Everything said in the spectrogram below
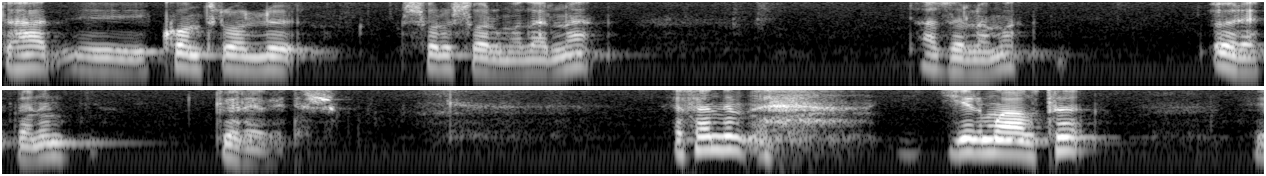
daha e, kontrollü soru sormalarına hazırlamak öğretmenin görevidir. Efendim 26 e,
